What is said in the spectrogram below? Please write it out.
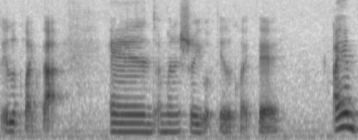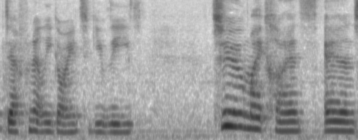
they look like that. And I'm going to show you what they look like there. I am definitely going to give these to my clients and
